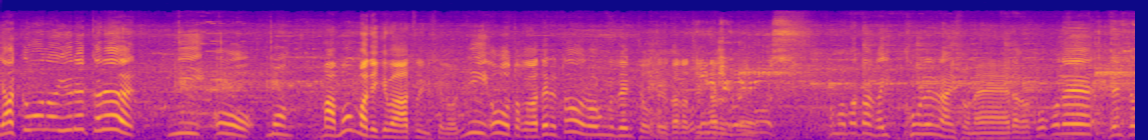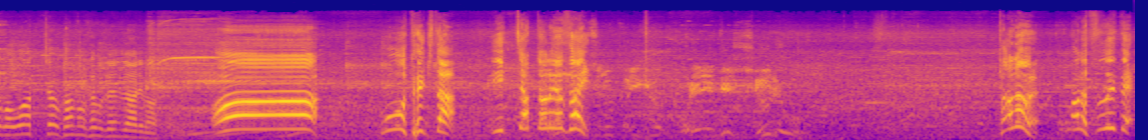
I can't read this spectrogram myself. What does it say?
薬王の揺れから2王門まあ門までいけば熱いんですけど2王とかが出るとロング前兆という形になるので。このパターンが1個も出れないんですよねだからここで前兆が終わっちゃう可能性も全然ありますああもうできた。いっちゃっておりなさい頼む。まだ続いて。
